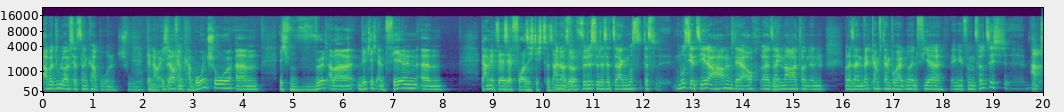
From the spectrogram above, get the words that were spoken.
aber du läufst jetzt einen Carbon-Schuh. Genau, ich laufe einen Carbon-Schuh. Ähm, ich würde aber wirklich empfehlen, ähm, damit sehr, sehr vorsichtig zu sein. Genau, also, würdest du das jetzt sagen, muss, das muss jetzt jeder haben, der auch äh, seinen nee. Marathon in oder sein Wettkampftempo halt nur in 4, irgendwie 45 äh, Ab,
